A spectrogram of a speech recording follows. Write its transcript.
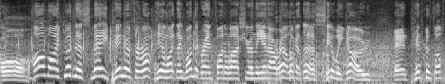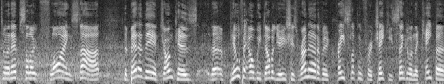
Oh, Oh my goodness me! Penrith are up here like they won the grand final last year in the NRL. Look at this. Here we go. And Penrith off to an absolute flying start. The better there, Jonkers. The appeal for LBW. She's run out of her crease looking for a cheeky single, and the keeper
